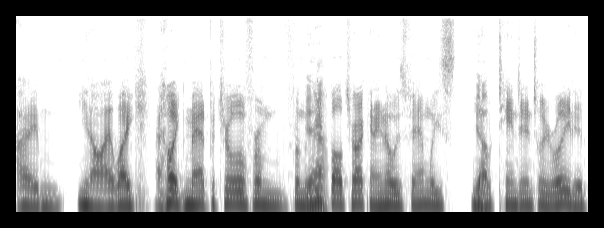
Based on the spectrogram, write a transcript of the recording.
I'm, you know, I like I like Matt Petrillo from from the Yeah. Meatball Truck, and I know his family's you know tangentially related.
